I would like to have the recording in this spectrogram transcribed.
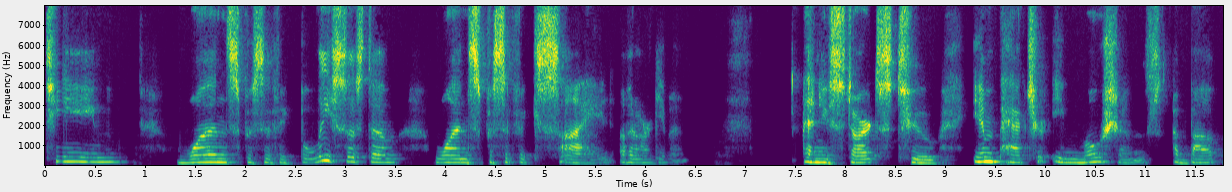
team, one specific belief system, one specific side of an argument. And you starts to impact your emotions about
